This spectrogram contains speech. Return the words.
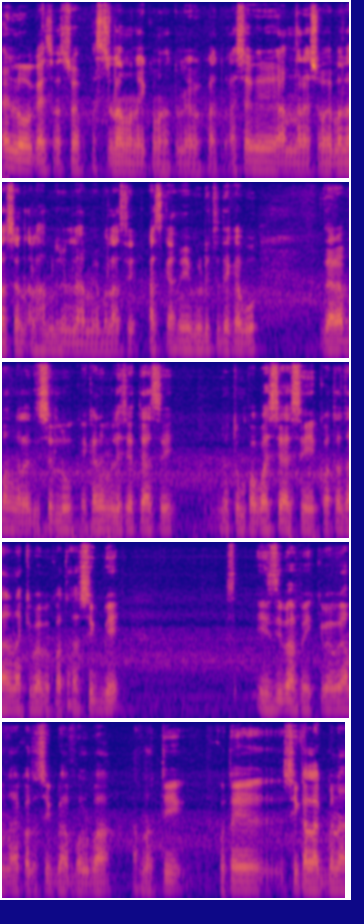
হ্যালো গাইস আসসালামু আলাইকুম রহমতুল্লাহ বরকাত আশা করি আপনারা সবাই ভালো আছেন। আলহামদুলিল্লাহ, আমিও ভালো আছি। আজকে আমি এই ভিডিওতে দেখাবো যারা বাংলাদেশের লোক, এখানে মালয়েশিয়াতে আছে, নতুন প্রবাসে আছে, কথা জানে না কীভাবে কথা শিখবে ইজিভাবে কীভাবে আপনারা কথা শিখবা, বলবা, আপনার ঠিক কোথায় শেখা লাগবে না,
